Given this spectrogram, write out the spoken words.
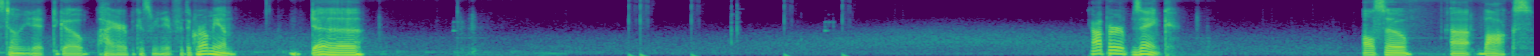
Still need it to go higher because we need it for the chromium. Duh. Copper, zinc. Also, uh, box.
